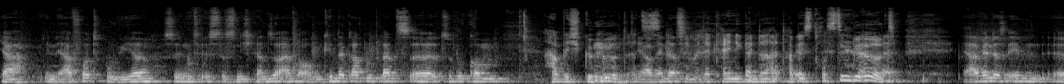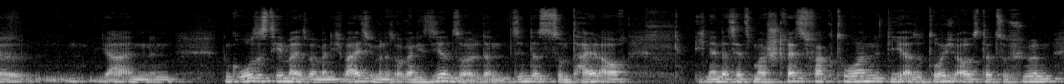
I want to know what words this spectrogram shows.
Ja, in Erfurt, wo wir sind, ist es nicht ganz so einfach, auch einen Kindergartenplatz äh, zu bekommen. Habe ich gehört. Als, ja, wenn das, jemand, der keine Kinder hat, habe ich es trotzdem gehört. ja, wenn das eben äh, ja, ein, ein, ein, großes Thema ist, weil man nicht weiß, wie man das organisieren soll, dann sind das zum Teil auch, ich nenne das jetzt mal Stressfaktoren, die also durchaus dazu führen,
